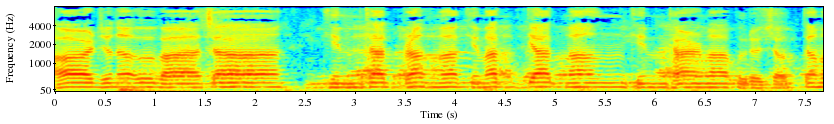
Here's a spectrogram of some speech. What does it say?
अर्जुन उवाच किं तद्ब्रह्म किमत्यात्मा किं धर्म पुरुषोत्तम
